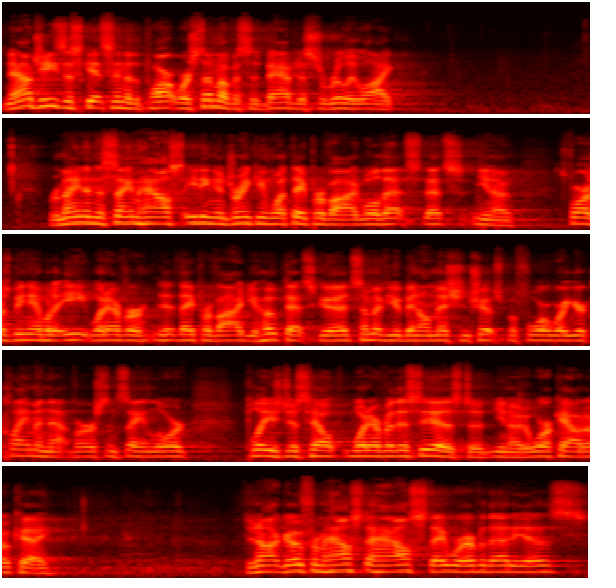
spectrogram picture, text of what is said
Now, Jesus gets into the part where some of us as Baptists are really like. Remain in the same house, eating and drinking what they provide. Well, that's, that's you know, as far as being able to eat whatever they provide, you hope that's good. Some of you have been on mission trips before where you're claiming that verse and saying, Lord, please just help whatever this is to, you know, to work out okay. Do not go from house to house, stay wherever that is.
